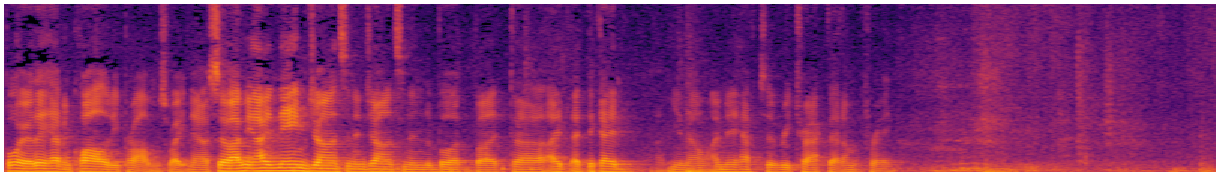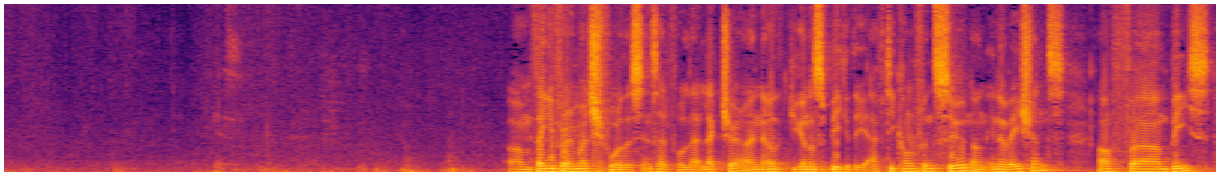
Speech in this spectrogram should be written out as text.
boy, are they having quality problems right now. So, I mean, I named Johnson and Johnson in the book, but uh, I, I think I, you know, I may have to retract that. I'm afraid. Um, thank you very much for this insightful le- lecture. I know that you're going to speak at the FT conference soon on innovations of um, bees.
